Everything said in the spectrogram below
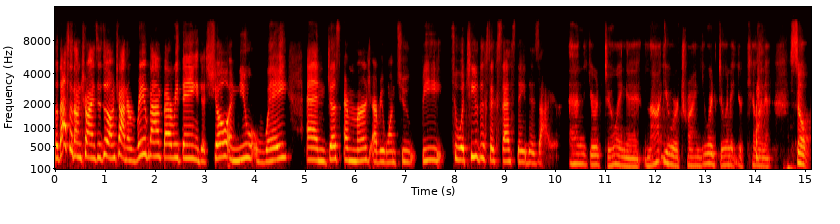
So that's what i'm trying to do. I'm trying to revamp everything and just show a new way and just emerge everyone to be to achieve the success they desire and you're doing it. Not you are trying, you are doing it, you're killing it. So,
